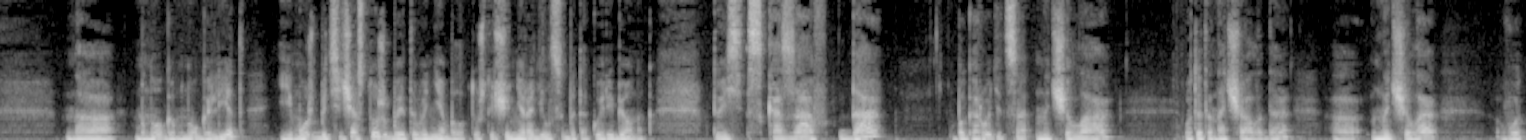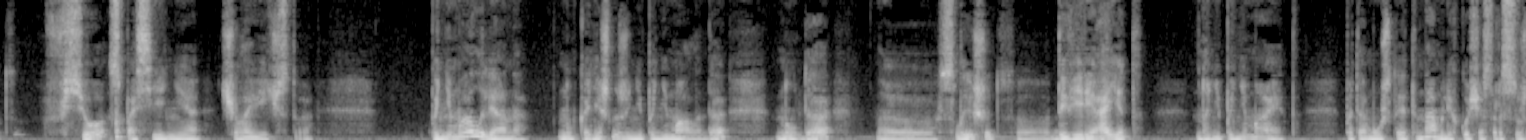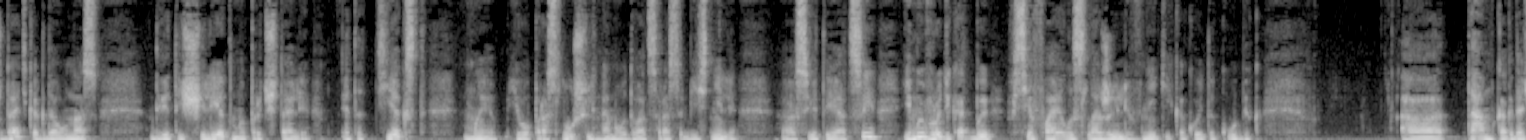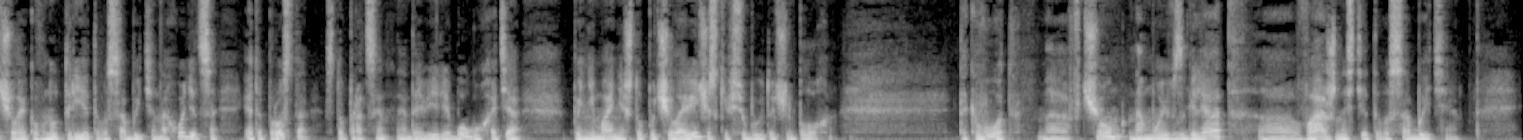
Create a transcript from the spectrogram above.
на много-много лет, и, может быть, сейчас тоже бы этого не было, потому что еще не родился бы такой ребенок. То есть, сказав «да», Богородица начала вот это начало, да, а, начала вот все спасение человечества. Понимала ли она? Ну, конечно же, не понимала, да. Ну, да, э, слышит, э, доверяет, но не понимает. Потому что это нам легко сейчас рассуждать, когда у нас 2000 лет мы прочитали этот текст, мы его прослушали, нам его 20 раз объяснили э, святые отцы, и мы вроде как бы все файлы сложили в некий какой-то кубик. А там, когда человек внутри этого события находится, это просто стопроцентное доверие Богу, хотя понимание, что по-человечески все будет очень плохо. Так вот, э, в чем, на мой взгляд, э, важность этого события?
